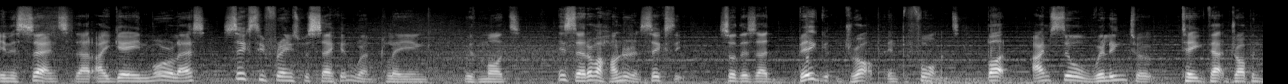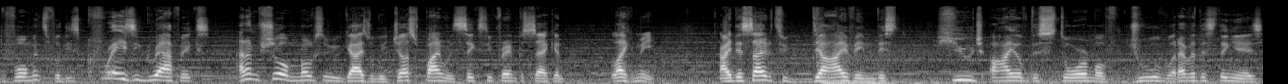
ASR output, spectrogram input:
in the sense that I gain more or less 60 frames per second when playing with mods instead of 160. So there's a big drop in performance, but I'm still willing to take that drop in performance for these crazy graphics and I'm sure most of you guys will be just fine with 60 frames per second like me. I decided to dive in this huge eye of the storm of Jool, whatever this thing is,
